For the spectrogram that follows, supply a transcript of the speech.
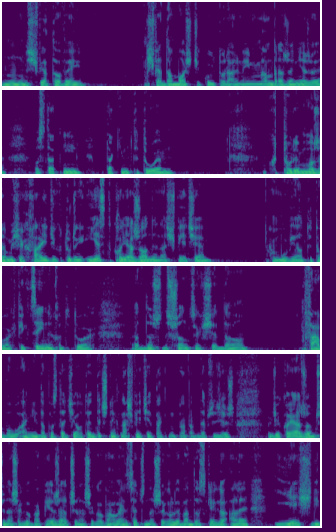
mm, światowej świadomości kulturalnej. Mam wrażenie, że ostatnim takim tytułem, którym możemy się chwalić i który jest kojarzony na świecie, mówię o tytułach fikcyjnych, o tytułach odnoszących się do fabuł, a nie do postaci autentycznych na świecie, tak naprawdę przecież ludzie kojarzą czy naszego papieża, czy naszego Wałęsę, czy naszego Lewandowskiego, ale jeśli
